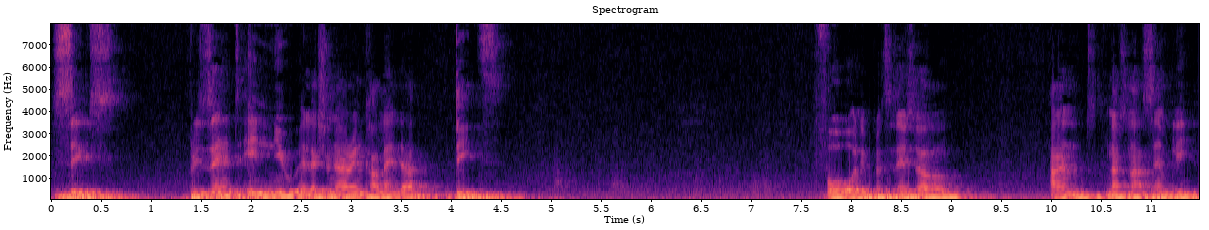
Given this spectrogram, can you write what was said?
Six, present a new electioneering calendar date for the presidential and National Assembly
